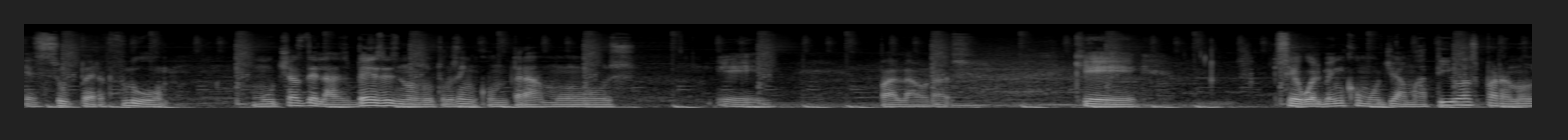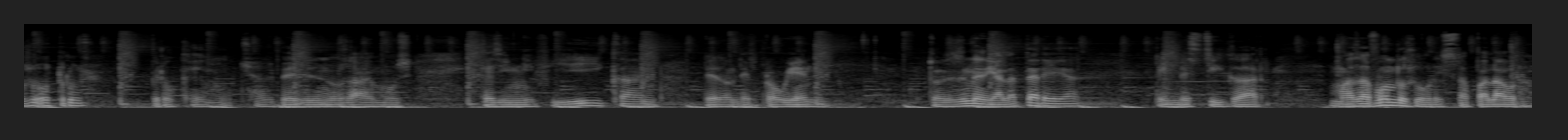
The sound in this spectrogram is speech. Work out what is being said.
es superfluo. Muchas de las veces nosotros encontramos eh, palabras que se vuelven como llamativas para nosotros, pero que muchas veces no sabemos qué significan, de dónde provienen. Entonces me di a la tarea de investigar más a fondo sobre esta palabra.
